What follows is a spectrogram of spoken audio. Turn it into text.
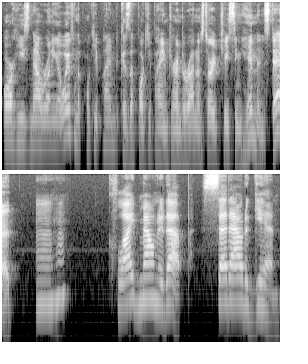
or he's now running away from the porcupine because the porcupine turned around and started chasing him instead. Mm-hmm. Clyde mounted up, set out again,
